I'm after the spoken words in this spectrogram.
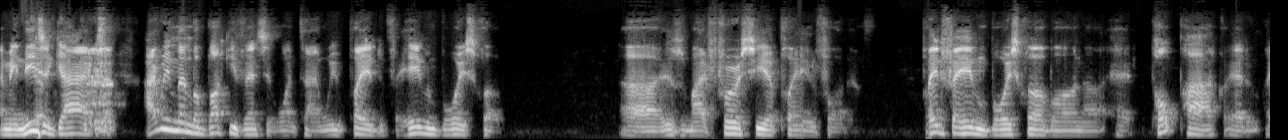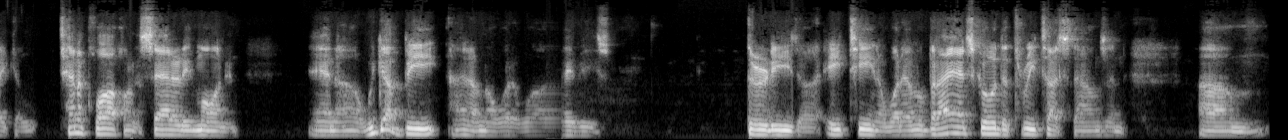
I mean, these yeah. are guys. I remember Bucky Vincent one time. We played for Haven Boys Club. Uh, this was my first year playing for them. Played for Haven Boys Club on uh, at Pope Park at like a, 10 o'clock on a Saturday morning. And uh, we got beat. I don't know what it was, maybe 30 to 18 or whatever. But I had scored the three touchdowns. And um,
